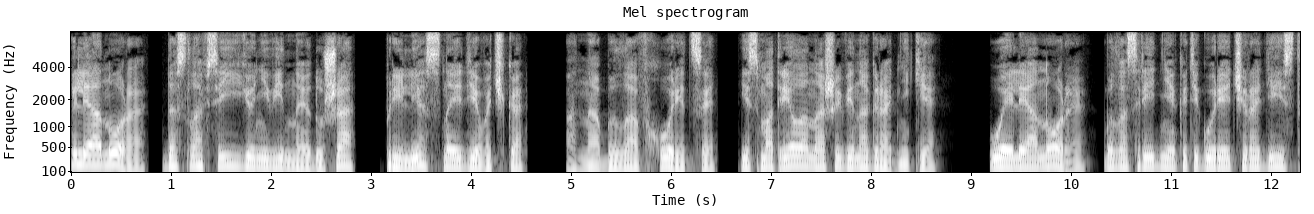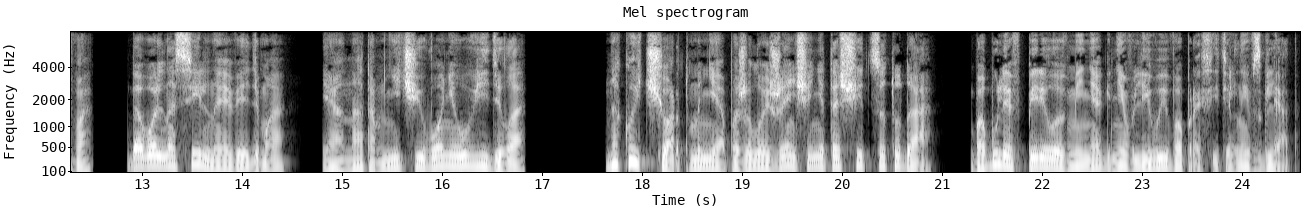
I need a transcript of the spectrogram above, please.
«Элеонора, да славься ее невинная душа, прелестная девочка. Она была в Хорице и смотрела наши виноградники. У Элеоноры была средняя категория чародейства, довольно сильная ведьма, и она там ничего не увидела. На кой черт мне, пожилой женщине, тащиться туда? Бабуля вперила в меня гневливый вопросительный взгляд.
